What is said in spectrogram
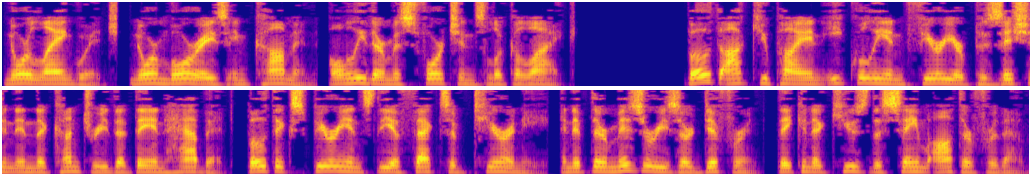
nor language, nor mores in common, only their misfortunes look alike. Both occupy an equally inferior position in the country that they inhabit, both experience the effects of tyranny, and if their miseries are different, they can accuse the same author for them.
